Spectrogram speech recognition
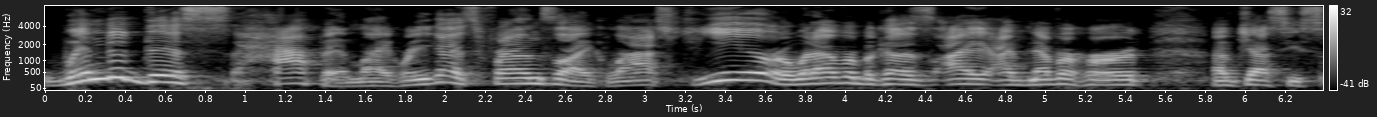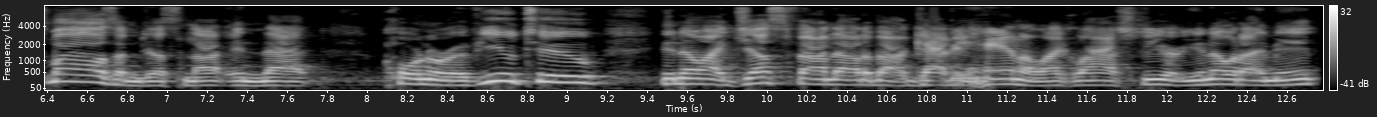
when did this happen? Like, were you guys friends like last year or whatever? Because I, I've never heard of Jessi Smiles. I'm just not in that corner of YouTube. You know, I just found out about Gabbie Hanna like last year, you know what I mean?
